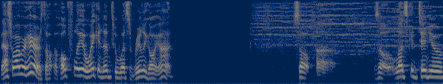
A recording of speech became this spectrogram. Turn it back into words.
That's why we're here, is to hopefully awaken them to what's really going on. So, uh, so let's continue.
